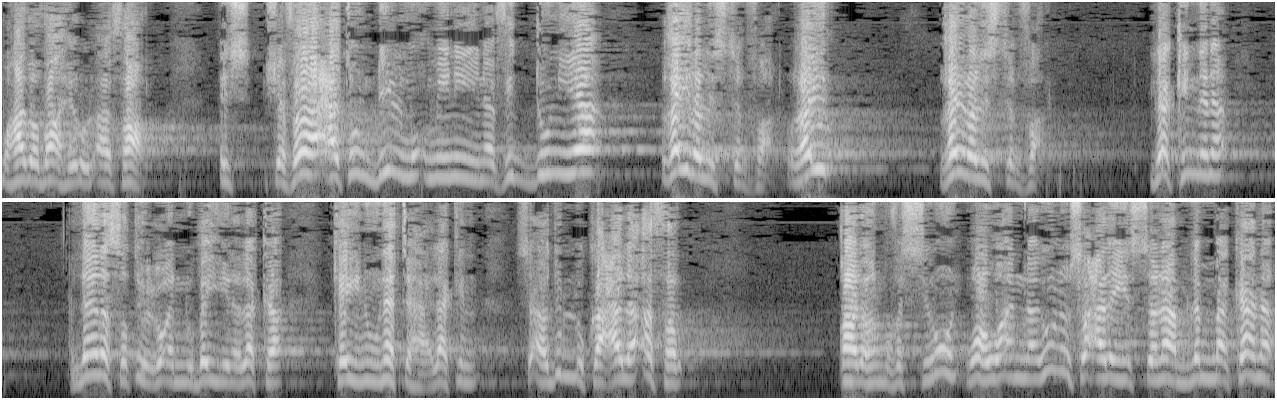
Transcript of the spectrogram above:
وهذا ظاهر الآثار شفاعة للمؤمنين في الدنيا غير الاستغفار غير غير الاستغفار. لكننا لا نستطيع أن نبين لك كينونتها لكن سأدلك على أثر قاله المفسرون وهو أن يونس عليه السلام لما كان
